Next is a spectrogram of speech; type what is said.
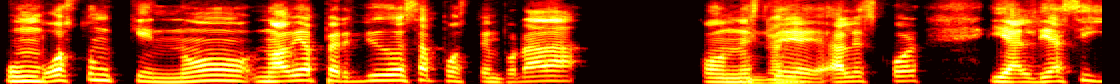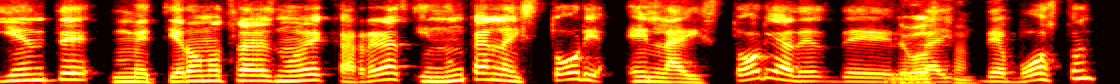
un Boston que no, no había perdido esa postemporada con este Alex Cora y al día siguiente metieron otra vez nueve carreras y nunca en la historia, en la historia de, de, De la- Boston. de Boston,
